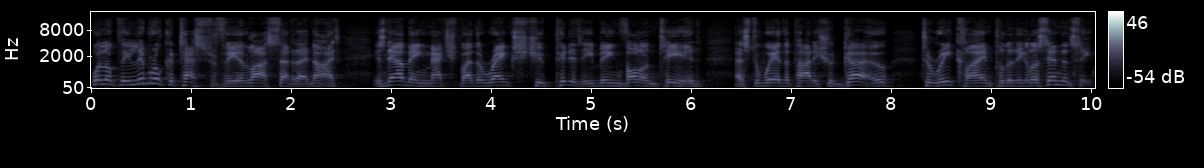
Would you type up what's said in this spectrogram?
Well, look, the Liberal catastrophe of last Saturday night is now being matched by the rank stupidity being volunteered as to where the party should go to reclaim political ascendancy.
